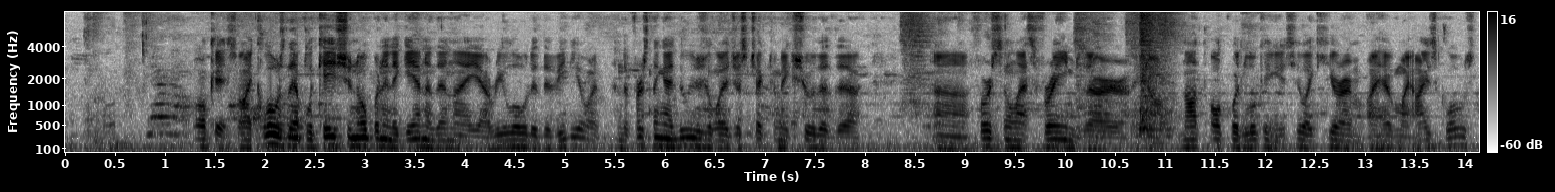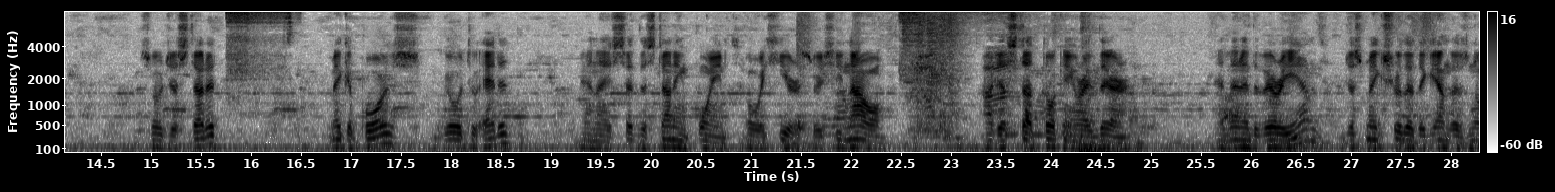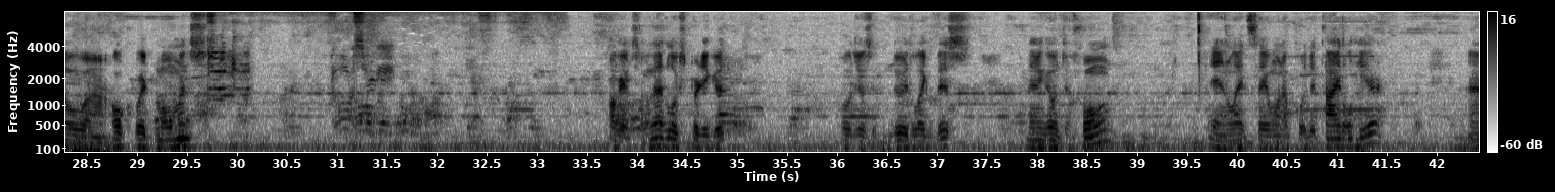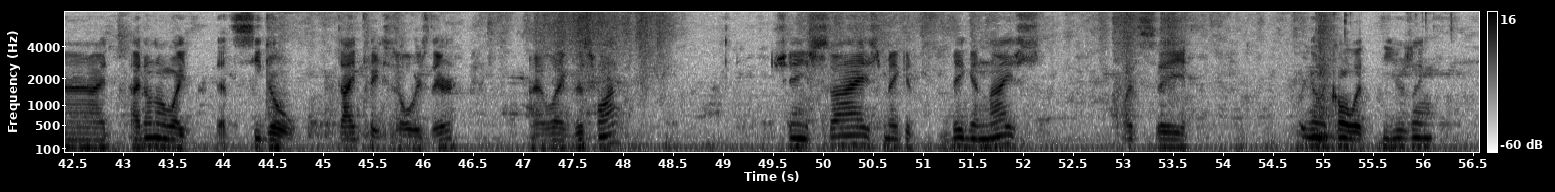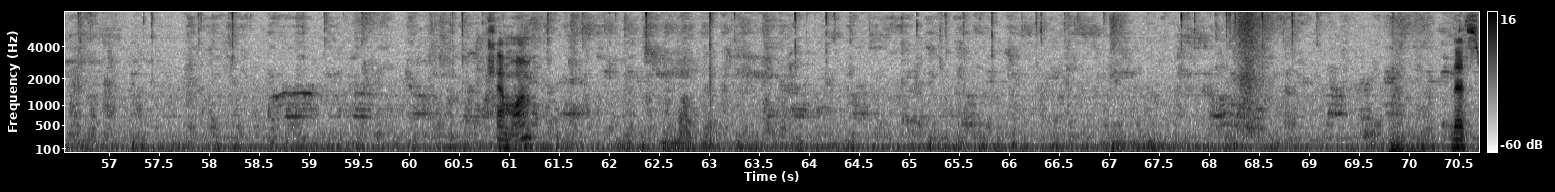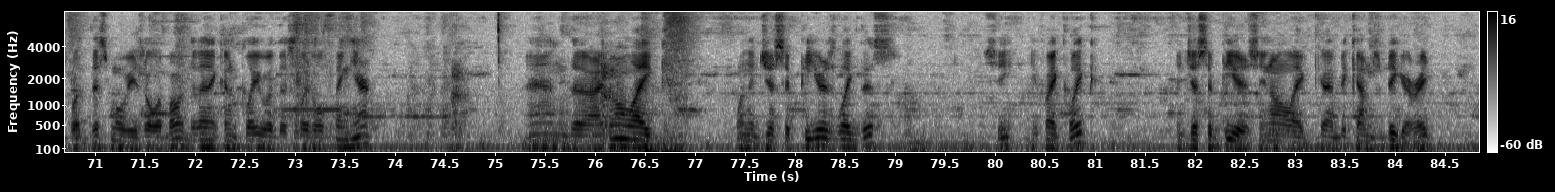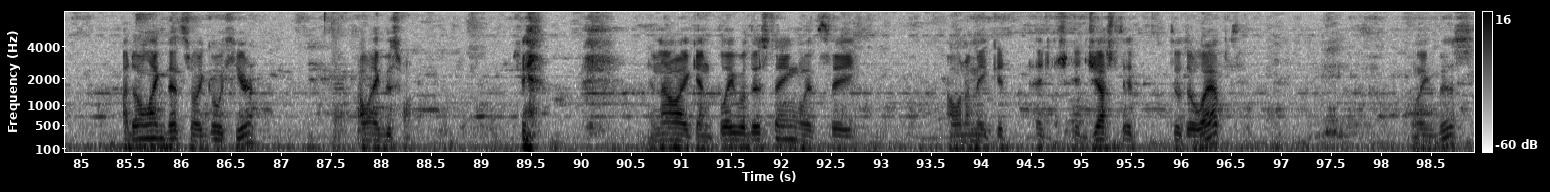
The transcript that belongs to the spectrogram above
Okay, so I closed the application, open it again, and then I uh, reloaded the video. And, the first thing I do usually I just check to make sure that the uh, first and last frames are, you know, not awkward looking. You see, like here I'm, I have my eyes closed. So just start it, make a pause, go to edit, and I set the starting point over here. So you see now, I just start talking right there and then at the very end just make sure that again there's no uh, awkward moments okay so that looks pretty good. We'll just do it like this. Then go to home. And let's say I want to put the title here. Uh, I, I don't know why that Segoe typeface is always there. I like this one. Change size make it big and nice. Let's say we're going to call it using. Come on that's what this movie is all about then I can play with this little thing here. And uh, I don't like when it just appears like this. See if I click it just appears you know like uh, becomes bigger right? I don't like that so I go here. I like this one. See and now I can play with this thing let's say I want to make it adjust it to the left like this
